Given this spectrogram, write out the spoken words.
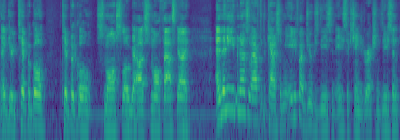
like your typical, typical small, slow guy, uh, small, fast guy. And then he even has some after the catch. I mean, 85 juke is decent. 86 change of direction is decent.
